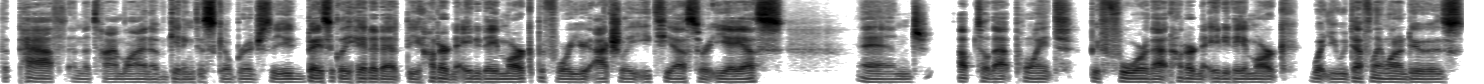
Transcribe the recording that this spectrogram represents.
the path and the timeline of getting to Skillbridge. So you basically hit it at the 180 day mark before you actually ETS or EAS. And up till that point, before that 180 day mark, what you would definitely want to do is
